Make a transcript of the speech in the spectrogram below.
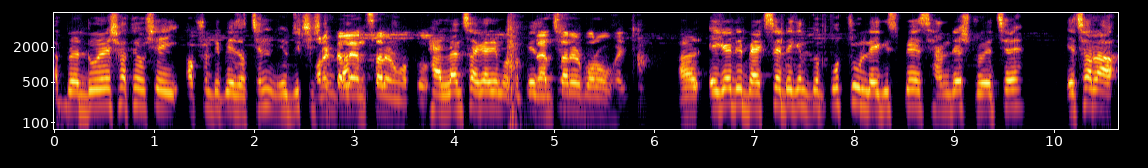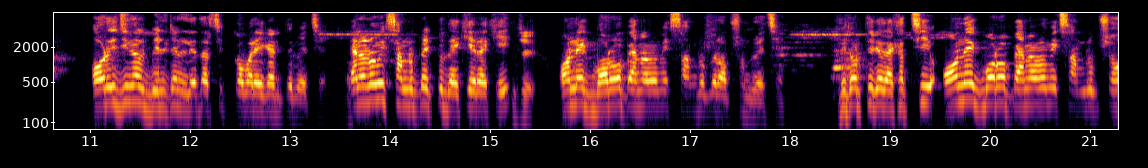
আপনার ডোরের সাথেও সেই অপশনটি পেয়ে যাচ্ছেন মিউজিক সিস্টেম অনেকটা ল্যান্সারের মতো। হ্যাঁ ল্যান্সার গাড়ির মতো পেয়ে যাচ্ছেন। ল্যান্সারের বড় ভাই। আর এই গাড়ির ব্যাক সাইডে কিন্তু প্রচুর লেগ স্পেস হ্যান্ডরেস্ট রয়েছে। এছাড়া original built in leather seat cover এই গাড়িতে রয়েছে। প্যানোরামিক সানরুফটা একটু দেখিয়ে রাখি। অনেক বড় প্যানোরামিক সানরুফের অপশন রয়েছে। ভিতর থেকে দেখাচ্ছি অনেক বড় প্যানোরামিক সানরুফ সহ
